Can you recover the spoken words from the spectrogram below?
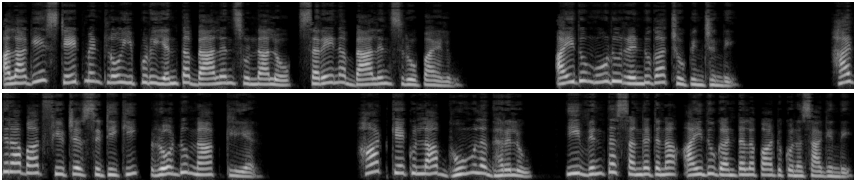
అలాగే స్టేట్మెంట్లో ఇప్పుడు ఎంత బ్యాలెన్స్ ఉండాలో సరైన బ్యాలెన్స్ రూపాయలు. ఐదు మూడు రెండుగా చూపించింది. హైదరాబాద్ ఫ్యూచర్ సిటీకి రోడ్డు మ్యాప్ క్లియర్. హాట్ కేకుల్లా భూముల ధరలు. ఈ వింత సంఘటన ఐదు గంటల పాటు కొనసాగింది.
